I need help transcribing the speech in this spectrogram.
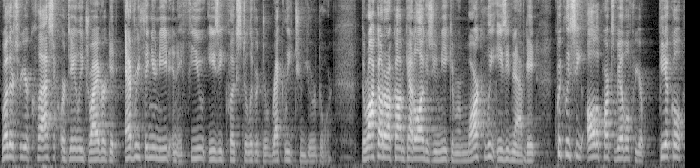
Whether it's for your classic or daily driver, get everything you need in a few easy clicks delivered directly to your door. The RockAuto.com catalog is unique and remarkably easy to navigate. Quickly see all the parts available for your vehicle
